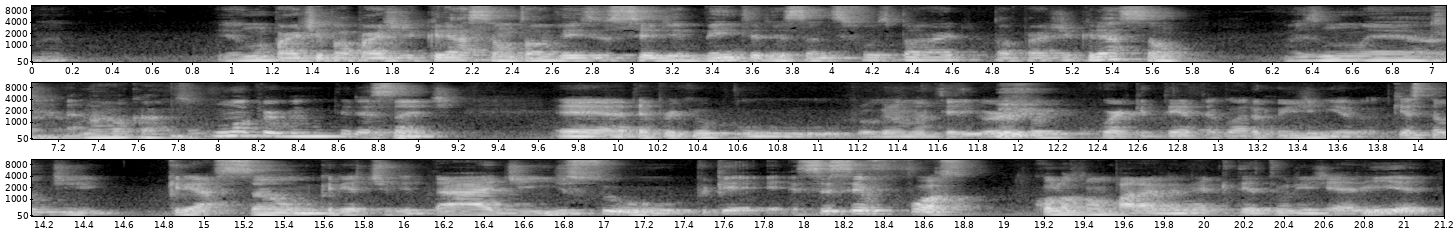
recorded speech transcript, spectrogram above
Né? Eu não parti para a parte de criação. Talvez isso seria bem interessante se fosse para a parte de criação. Mas não é, não é o caso. Uma pergunta interessante. É, até porque o, o, programa anterior foi com o arquiteto, agora com o engenheiro. A questão de criação, criatividade, isso. Porque se você fosse colocar um paralelo em arquitetura e engenharia,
